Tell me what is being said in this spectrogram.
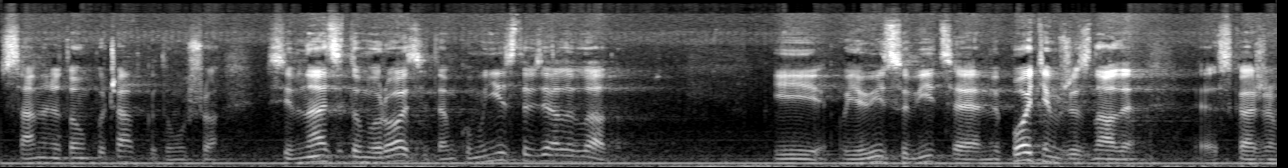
Саме на тому початку, тому що в 17-му році там комуністи взяли владу. І уявіть собі, це ми потім вже знали, е, скажімо,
